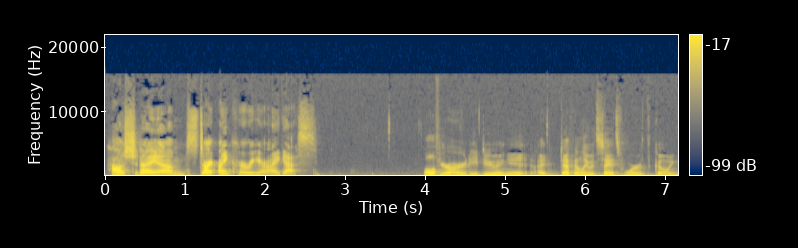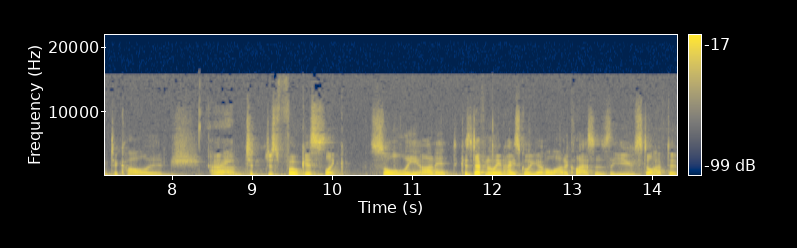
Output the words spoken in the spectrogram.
how should I um, start my career, I guess. Well, if you're already doing it, I definitely would say it's worth going to college um, Alright. to just focus like solely on it. Because definitely in high school you have a lot of classes that you still have to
